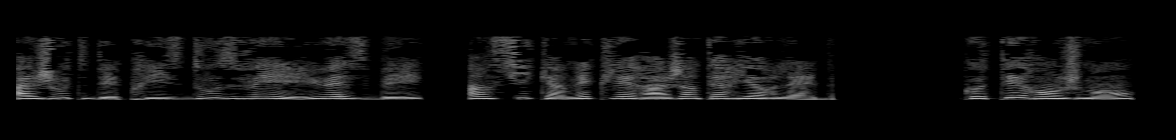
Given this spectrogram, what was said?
ajoute des prises 12V et USB, ainsi qu'un éclairage intérieur LED. Côté rangement,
